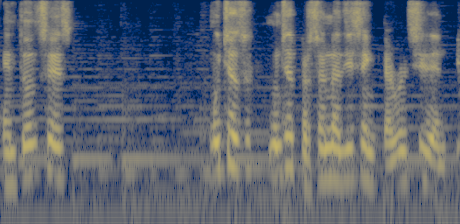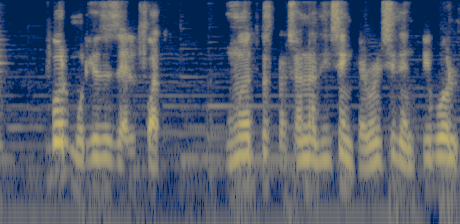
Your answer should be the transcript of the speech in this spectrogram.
Entonces, muchas, muchas personas dicen que Resident Evil murió desde el 4. Otras personas dicen que Resident Evil,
